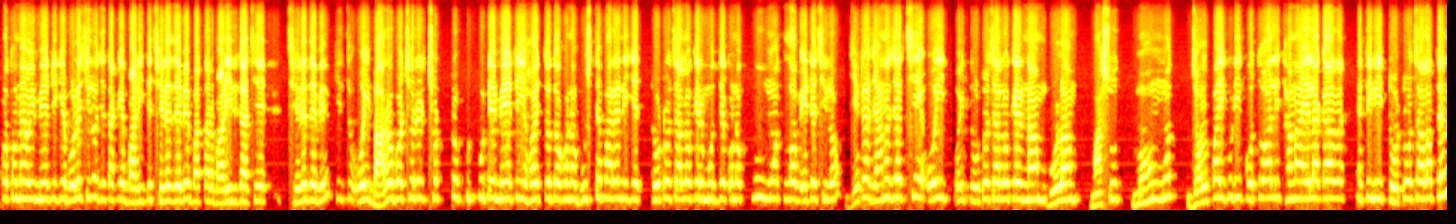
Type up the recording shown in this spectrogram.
প্রথমে ওই মেয়েটিকে বলেছিল যে তাকে বাড়িতে ছেড়ে দেবে বা তার বাড়ির কাছে ছেড়ে দেবে। কিন্তু ওই বারো বছরের ছোট্ট ফুটফুটে মেয়েটি হয়তো তখনও বুঝতে পারেনি যে টোটো চালকের মধ্যে কোনো কুমতলব এঁটেছিল। যেটা জানা যাচ্ছে ওই ওই টোটো চালকের নাম গোলাম মাসুদ মোহাম্মদ। জলপাইগুড়ি কোতোয়ালি থানা এলাকার তিনি টোটো চালাতেন।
